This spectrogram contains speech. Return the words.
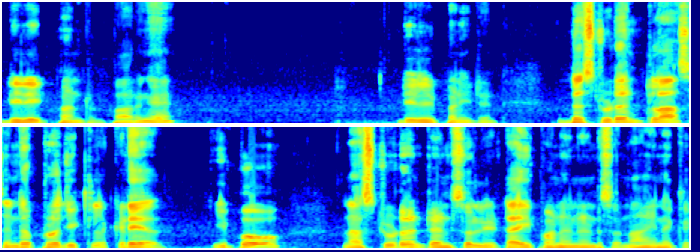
டிலீட் பண்ணுறேன் பாருங்கள் டிலீட் பண்ணிட்டேன். இப்போ ஸ்டூடெண்ட் கிளாஸ் இந்த ப்ராஜெக்டில் கிடையாது. இப்போது நான் ஸ்டூடெண்ட்டுன்னு சொல்லி டைப் பண்ணினேன்னு சொன்னால் எனக்கு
